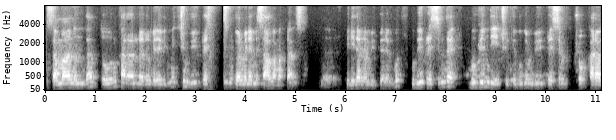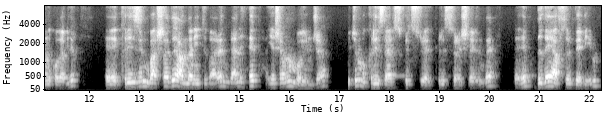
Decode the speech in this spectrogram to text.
zamanında doğru kararları verebilmek için büyük resmi görmelerini sağlamak lazım. Ee, bir liderin büyük görevi bu. Bu büyük resimde bugün değil çünkü bugün büyük resim çok karanlık olabilir. E, krizin başladığı andan itibaren ben hep yaşamım boyunca bütün bu krizler, kriz, süre, kriz süreçlerinde e, hep the day after dediğim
